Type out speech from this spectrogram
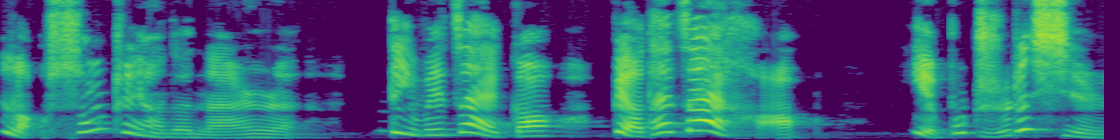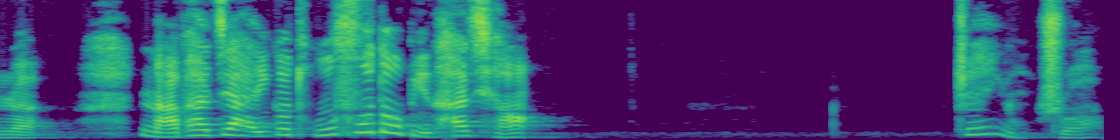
老宋这样的男人，地位再高，表态再好，也不值得信任。哪怕嫁一个屠夫，都比他强。”真勇说。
